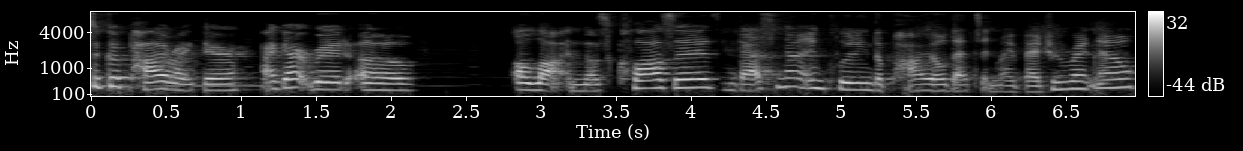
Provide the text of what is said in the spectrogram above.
That's a good pile right there. I got rid of a lot in those closets. And that's not including the pile that's in my bedroom right now.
